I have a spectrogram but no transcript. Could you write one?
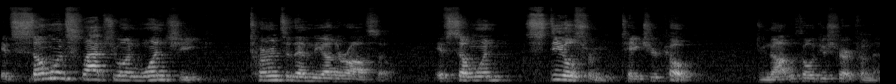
If someone slaps you on one cheek, turn to them the other also. If someone steals from you, takes your coat, do not withhold your shirt from them.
